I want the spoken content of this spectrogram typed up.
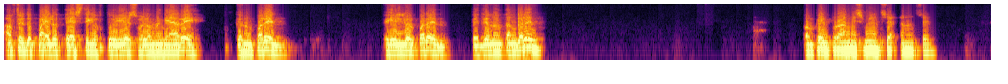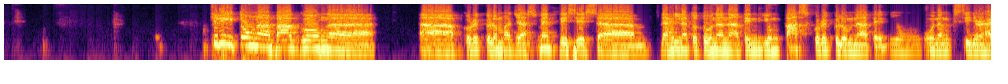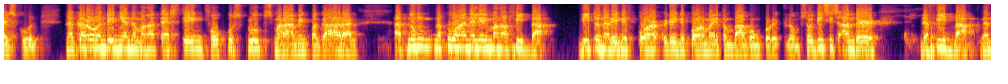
after the pilot testing of two years, walang nangyari. Ganun pa rin. Failure pa rin. Pwede nang tanggalin. Campaign promise mo yun, Sen- ano, Sen? Actually, itong ah, bagong ah, ah, curriculum adjustment, this is um, dahil natutunan natin yung past curriculum natin, yung unang senior high school. Nagkaroon din yan ng mga testing, focus groups, maraming pag-aaral. At nung nakuha nila yung mga feedback, dito na rinifor, riniforma itong bagong curriculum. So this is under the feedback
